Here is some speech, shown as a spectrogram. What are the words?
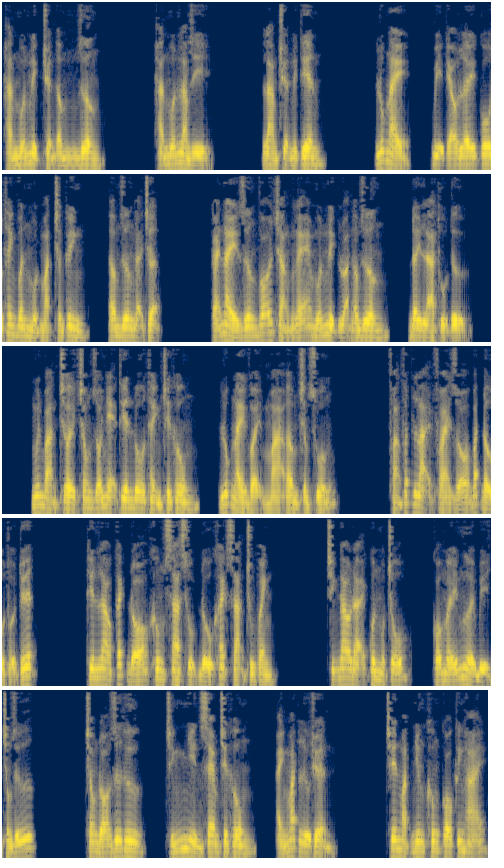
hắn muốn nghịch chuyển âm dương. Hắn muốn làm gì? Làm chuyện nghịch tiên. Lúc này, bị kéo lấy cố thanh vân một mặt chấn kinh, âm dương đại trận. Cái này dương võ chẳng lẽ muốn nghịch loạn âm dương, đây là thủ tử. Nguyên bản trời trong gió nhẹ thiên đô thành trên không, lúc này vậy mà âm trầm xuống. Phản phất lại phải gió bắt đầu thổi tuyết. Thiên lao cách đó không xa sụp đổ khách sạn chung quanh. Chính đao đại quân một chỗ, có mấy người bị trông giữ. Trong đó dư thư, chính nhìn xem trên không, ánh mắt lưu chuyển. Trên mặt nhưng không có kinh hãi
